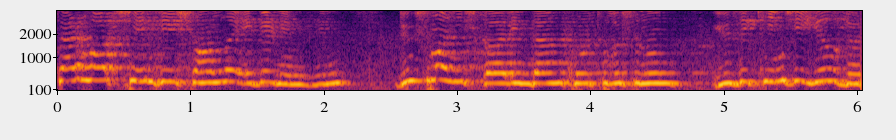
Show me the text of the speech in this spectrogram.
Serhat şehri şanlı Edirne'mizin düşman işgalinden kurtuluşunun 102. yıl dönümü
